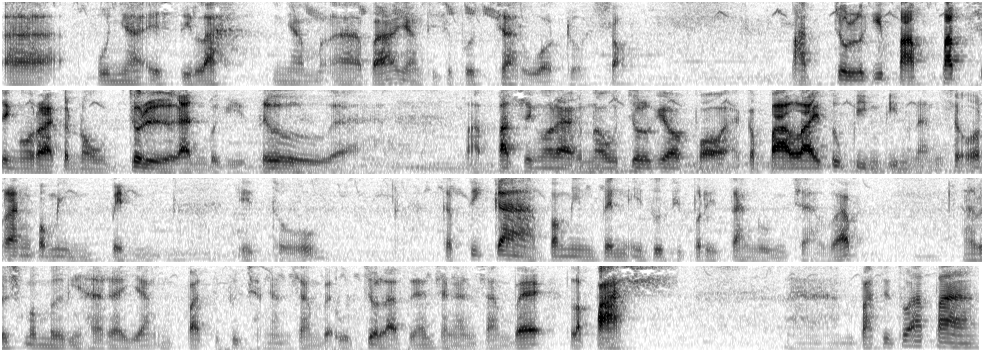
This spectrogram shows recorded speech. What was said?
uh, punya istilah nyam, apa yang disebut jarwodoso. Pacul iki papat sing ora kena ucul kan begitu. Nah, papat sing ora kena ucul ki apa? Kepala itu pimpinan, seorang pemimpin itu ketika pemimpin itu diberi tanggung jawab harus memelihara yang empat itu jangan sampai ucul artinya jangan sampai lepas. Nah, empat itu apa?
